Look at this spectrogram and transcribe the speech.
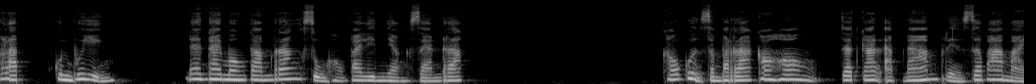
ครับ คุณผู้หญิง แดนไทยมองตามร่างสูงของไพลินอย่างแสนรัก เขาขนสัมภาระเข้าห้อง จัดการอาบน้ำเปลี่ยนเสื้อผ้าใหม่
